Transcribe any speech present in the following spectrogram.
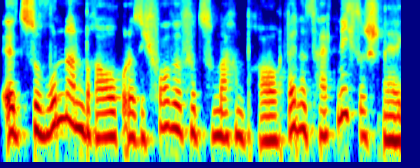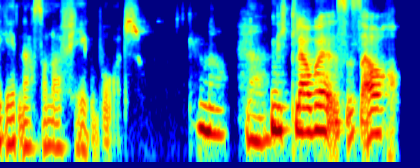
äh, zu wundern braucht oder sich Vorwürfe zu machen braucht, wenn es halt nicht so schnell geht nach so einer Fehlgeburt. Genau. Ja. Und ich glaube, es ist auch,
